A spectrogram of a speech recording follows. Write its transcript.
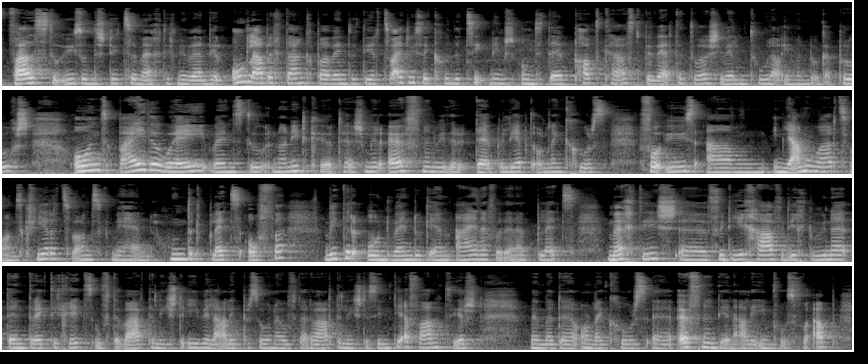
Falls du uns unterstützen möchtest, wir wären dir unglaublich dankbar, wenn du dir zwei, drei Sekunden Zeit nimmst und den Podcast bewertet hast, in welchem Tool auch immer du brauchst. Und by the way, wenn du noch nicht gehört hast, wir öffnen wieder den beliebten Online-Kurs von uns ähm, im Januar 2024. Wir haben 100 Plätze offen wieder. Und wenn du gerne einen von diesen Plätzen möchtest, äh, für dich haben, für dich gewinnen, dann träg dich jetzt auf der Warteliste ein, weil alle Personen auf der Warteliste sind. Die erfahren zuerst, wenn wir den Online-Kurs äh, öffnen, die haben alle Infos vorab.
